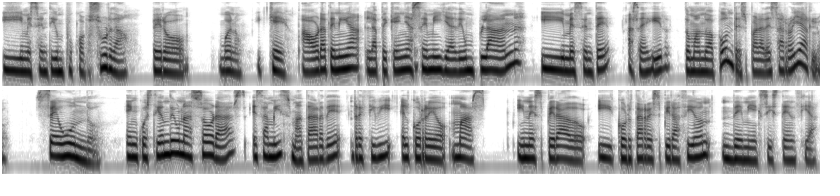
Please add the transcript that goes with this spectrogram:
y me sentí un poco absurda, pero bueno, ¿y qué? Ahora tenía la pequeña semilla de un plan y me senté a seguir tomando apuntes para desarrollarlo. Segundo, en cuestión de unas horas, esa misma tarde, recibí el correo más inesperado y corta respiración de mi existencia.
